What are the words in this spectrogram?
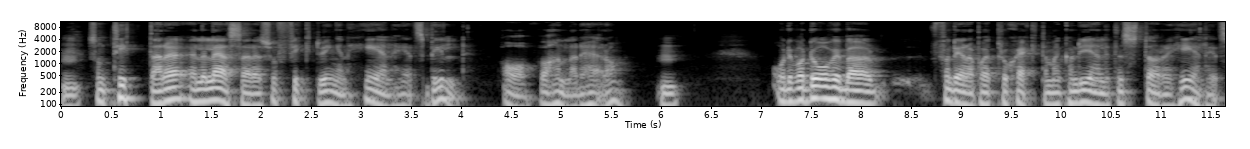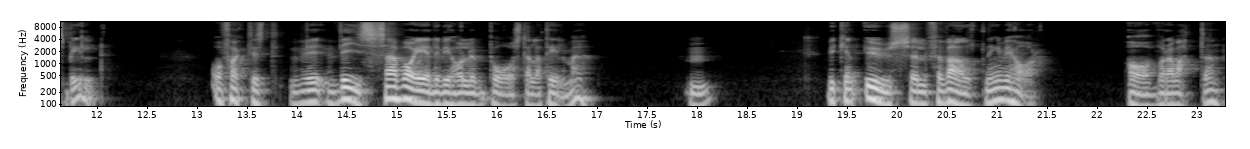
Mm. Som tittare eller läsare så fick du ingen helhetsbild av vad handlar det här om. Mm. Och det var då vi började fundera på ett projekt där man kunde ge en lite större helhetsbild. Och faktiskt vi- visa vad är det vi håller på att ställa till med. Mm. Vilken usel förvaltning vi har av våra vatten.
